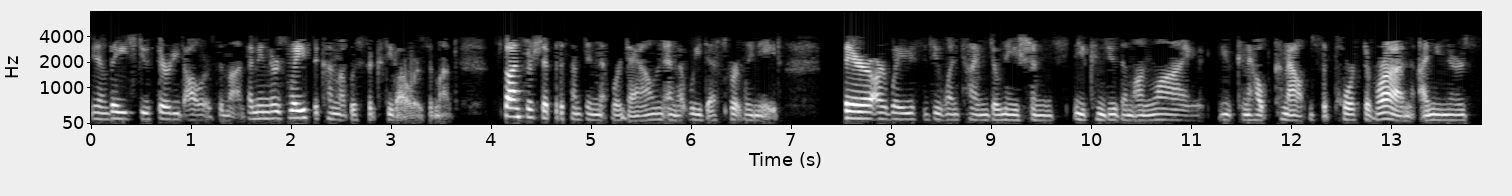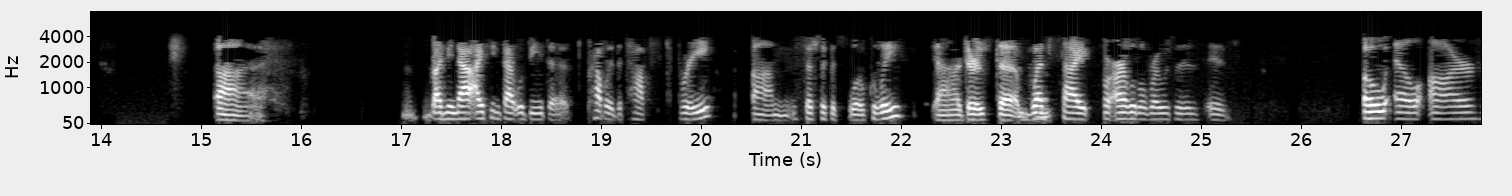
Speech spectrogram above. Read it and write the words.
You know, they each do thirty dollars a month. I mean, there's ways to come up with sixty dollars a month. Sponsorship is something that we're down and that we desperately need. There are ways to do one-time donations. You can do them online. You can help come out and support the run. I mean, there's, uh, I mean, that, I think that would be the probably the top three, um, especially if it's locally. Uh, there's the mm-hmm. website for Our Little Roses is olr.org.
